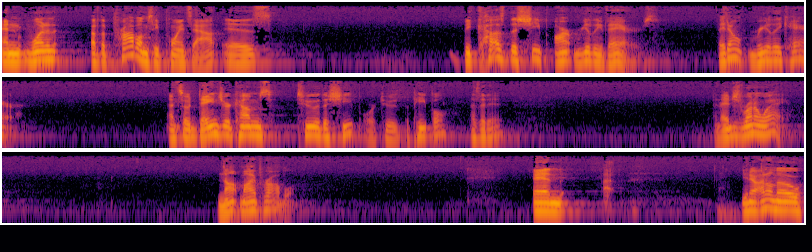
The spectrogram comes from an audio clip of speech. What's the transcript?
And one of the problems he points out is because the sheep aren't really theirs. They don't really care. And so danger comes to the sheep or to the people, as it is, and they just run away. Not my problem. And, you know, I don't know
